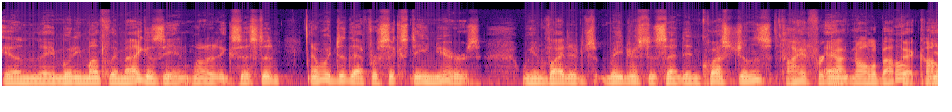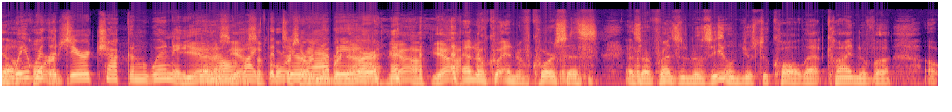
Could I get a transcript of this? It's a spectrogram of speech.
in the Moody Monthly magazine when it existed, and we did that for 16 years. We invited readers to send in questions. I had forgotten And- all about that column. yeah. of we were the course. Dear Chuck and Winnie, Yes, you know, yes, like of the course. Dear I remember Abby. now. Or, yeah, yeah. and of, co- and of course, as as our friends in New Zealand used to call that kind of a, a,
